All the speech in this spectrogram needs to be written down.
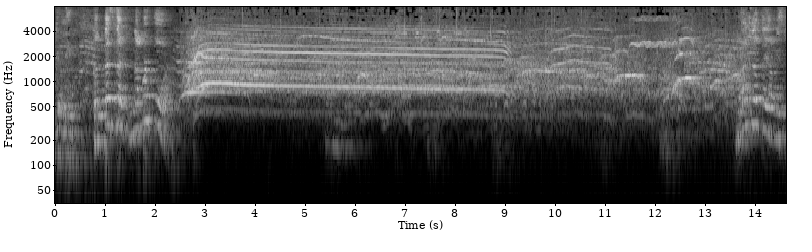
Galing. Contestant number four. Kaya, Miss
